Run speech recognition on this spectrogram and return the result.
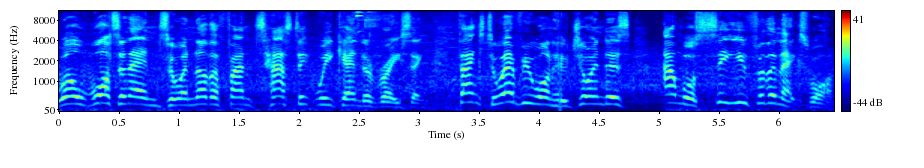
Well, what an end to another fantastic weekend of racing. Thanks to everyone who joined us, and we'll see you for the next one.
